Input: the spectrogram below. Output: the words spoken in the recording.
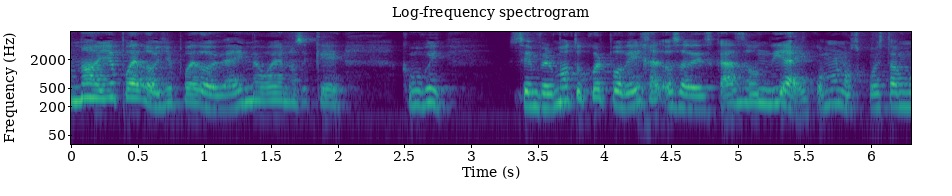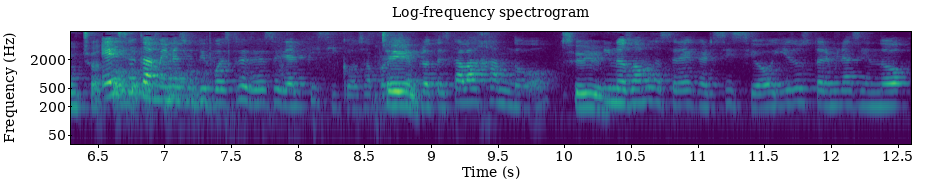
no, yo puedo, yo puedo, de ahí me voy a no sé qué, como, güey, se enfermó tu cuerpo, deja, o sea, descansa un día y cómo nos cuesta mucho a Ese también es un tipo de estrés, ese sería el físico. O sea, por ejemplo, te está bajando y nos vamos a hacer ejercicio y eso termina siendo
